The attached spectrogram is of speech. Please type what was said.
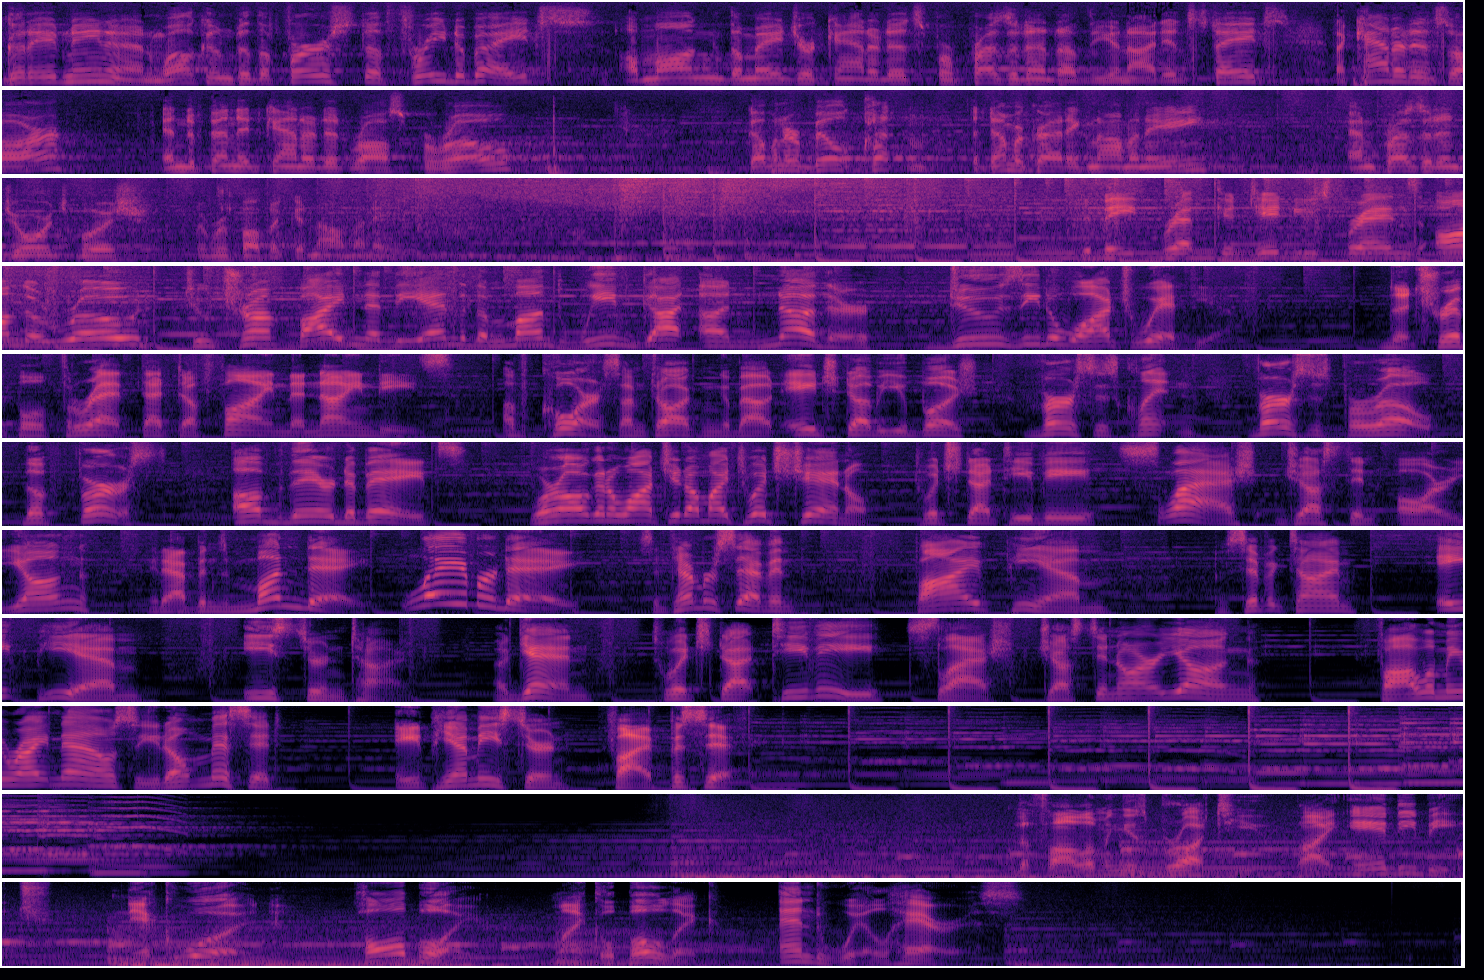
Good evening and welcome to the first of three debates among the major candidates for President of the United States. The candidates are Independent candidate Ross Perot, Governor Bill Clinton, the Democratic nominee, and President George Bush, the Republican nominee. Debate prep continues, friends. On the road to Trump Biden at the end of the month, we've got another doozy to watch with you. The triple threat that defined the 90s. Of course, I'm talking about H.W. Bush versus Clinton versus Perot, the first of their debates. We're all going to watch it on my Twitch channel, twitch.tv slash Justin R. Young. It happens Monday, Labor Day, September 7th, 5 p.m. Pacific Time, 8 p.m. Eastern Time. Again, twitch.tv slash Justin R. Young. Follow me right now so you don't miss it. 8 p.m. Eastern, 5 Pacific. The following is brought to you by Andy Beach, Nick Wood, Paul Boyer, Michael Bolick, and Will Harris.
